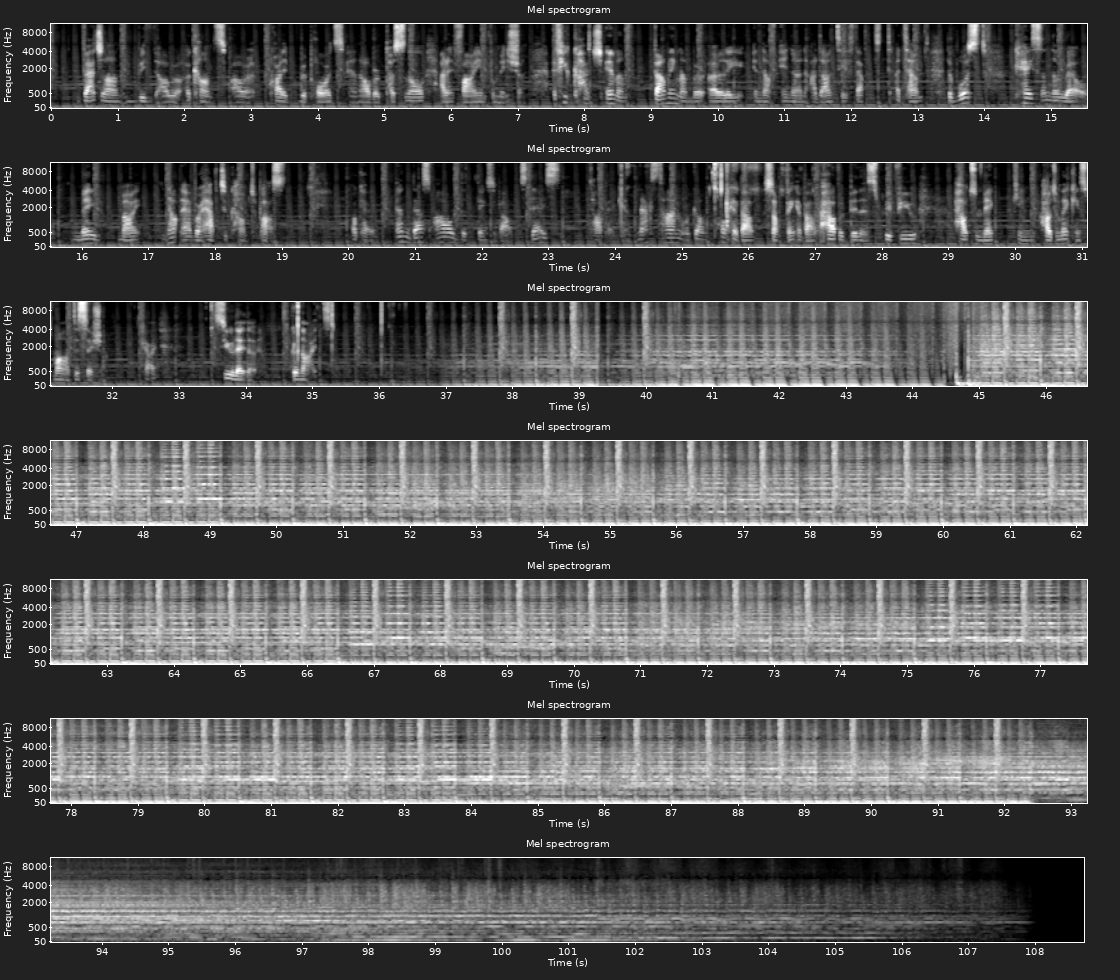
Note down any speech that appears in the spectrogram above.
vigilant um, with our accounts, our credit reports, and our personal identifying information. If you catch even family member early enough in an identity theft attempt, the worst case scenario may might not ever have to come to pass. Okay, and that's all the things about today's topic. And next time we're going to talk about something about how Harvard Business Review, how to make making how to making smart decision. Okay. See you later. Good night.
